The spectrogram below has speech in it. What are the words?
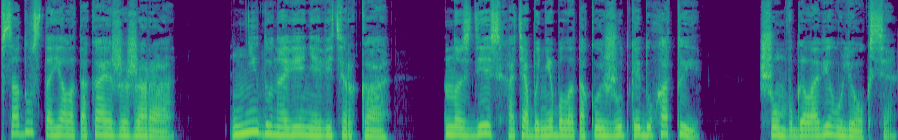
В саду стояла такая же жара, ни дуновения ветерка, но здесь хотя бы не было такой жуткой духоты. Шум в голове улегся.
